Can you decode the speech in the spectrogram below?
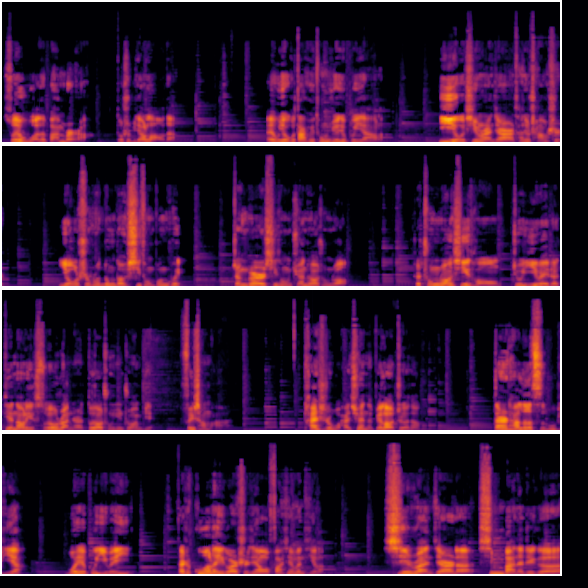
所以我的版本啊都是比较老的。哎，我有个大学同学就不一样了，一有新软件他就尝试，有时候弄到系统崩溃，整个系统全都要重装。这重装系统就意味着电脑里所有软件都要重新装一遍，非常麻烦。开始我还劝他别老折腾，但是他乐此不疲呀，我也不以为意。但是过了一段时间，我发现问题了。新软件的新版的这个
